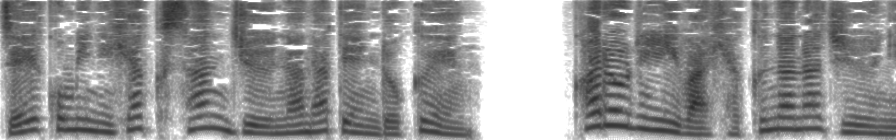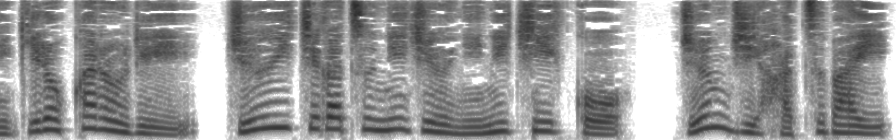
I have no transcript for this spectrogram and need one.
税込み237.6円。カロリーは172キロカロリー、11月22日以降、順次発売。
